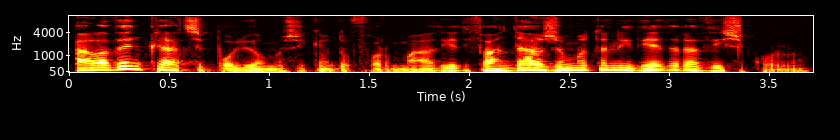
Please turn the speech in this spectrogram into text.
Αλλά δεν κράτησε πολύ όμως εκείνο το φορμάτ, γιατί φαντάζομαι ήταν ιδιαίτερα δύσκολο.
